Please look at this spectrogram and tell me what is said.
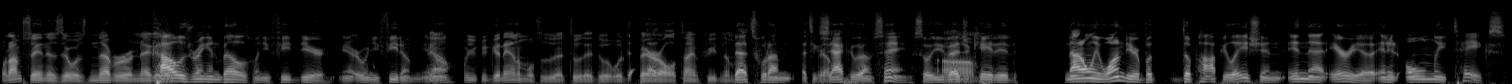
What I'm saying is there was never a negative. Cows ringing bells when you feed deer, you know, or when you feed them. You Yeah. know, Well, you could get animals to do that too. They do it with bear uh, all the time, feeding them. that's what I'm. That's Yep. exactly what I'm saying. So you've Um, educated not only one deer but the population in that area, and it only takes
